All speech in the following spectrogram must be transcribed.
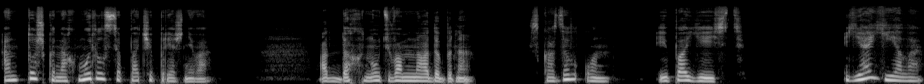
Антошка нахмурился паче прежнего. Отдохнуть вам надобно, сказал он. И поесть. Я ела,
